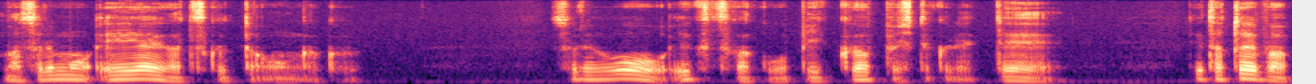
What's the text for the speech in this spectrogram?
まあそれも AI が作った音楽。それをいくつかこうピックアップしてくれて、で、例えば、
